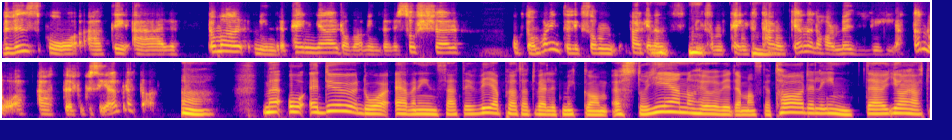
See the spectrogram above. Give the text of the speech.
bevis på att det är, de har mindre pengar, de har mindre resurser och de har inte liksom, varken ens liksom, tänkt tanken eller har möjligheten då att eh, fokusera på detta. Ja. Men, och är du då även insatt i, vi har pratat väldigt mycket om östrogen och huruvida man ska ta det eller inte. Jag har haft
